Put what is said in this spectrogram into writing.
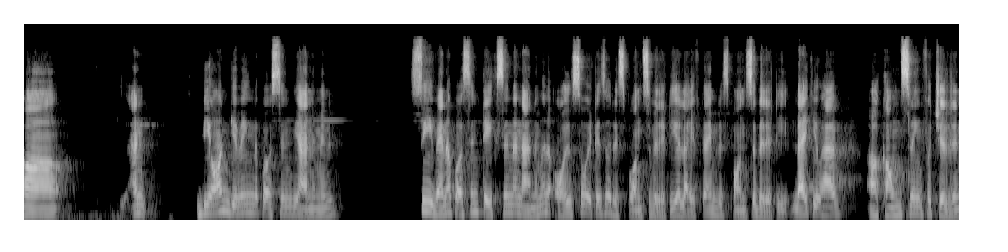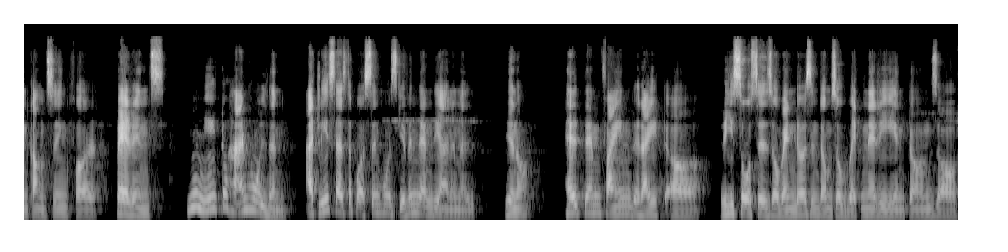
Uh, and beyond giving the person the animal, see when a person takes in an animal, also it is a responsibility, a lifetime responsibility. Like you have uh, counseling for children, counseling for parents, you need to handhold them, at least as the person who's given them the animal, you know, help them find the right uh, resources or vendors in terms of veterinary, in terms of,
